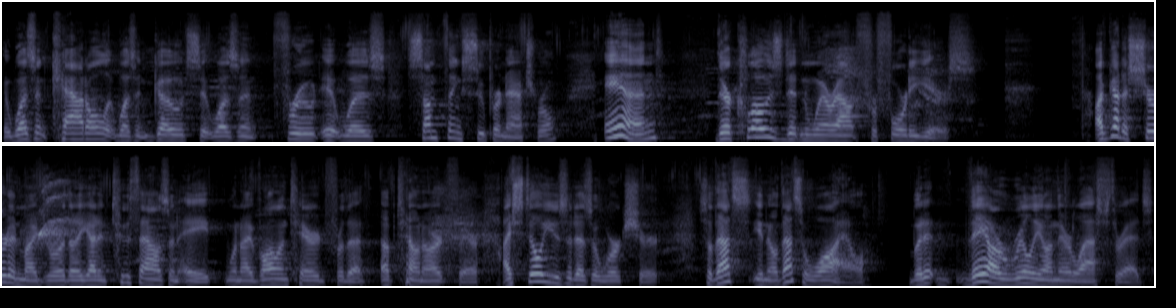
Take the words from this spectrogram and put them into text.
It wasn't cattle, it wasn't goats, it wasn't fruit, it was something supernatural. And their clothes didn't wear out for 40 years. I've got a shirt in my drawer that I got in 2008 when I volunteered for the Uptown Art Fair. I still use it as a work shirt. So that's, you know, that's a while but it, they are really on their last threads.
